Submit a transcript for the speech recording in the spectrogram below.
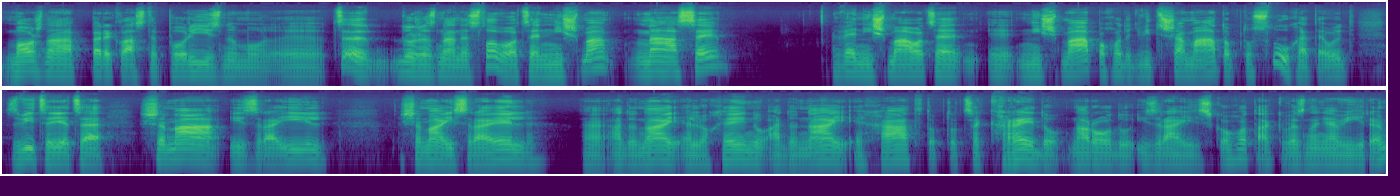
можна перекласти по-різному. Е, це дуже знане слово, це нішма. Насе, венішма, оце нішма походить від шама, тобто слухати. От звідси є це Шема Ізраїль, Шема Ісраїль, е, Адонай Елохейну, Адонай Ехат, тобто це кредо народу ізраїльського, так, визнання віри.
